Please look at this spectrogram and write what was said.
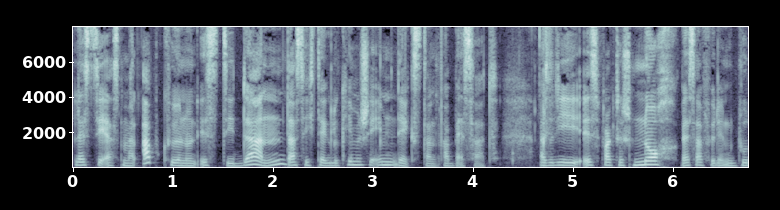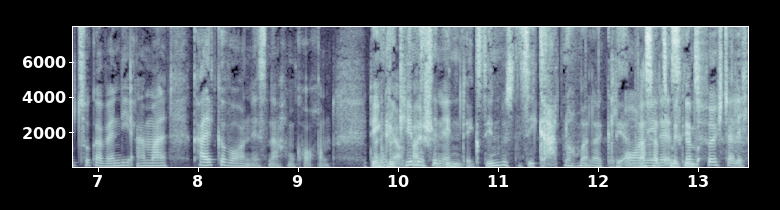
lässt sie erstmal abkühlen und isst sie dann, dass sich der glykämische Index dann verbessert. Also die ist praktisch noch besser für den Blutzucker, wenn die einmal kalt geworden ist nach dem Kochen. Den glykämischen. Index, den müssen Sie gerade noch mal erklären. Oh, Was nee, hat's der mit ist ganz fürchterlich.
